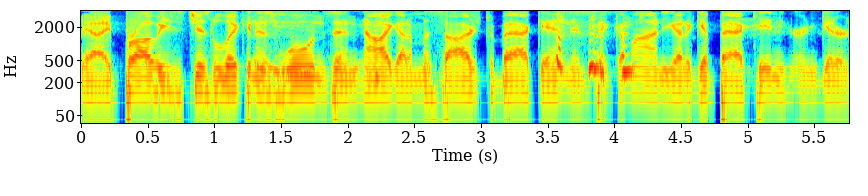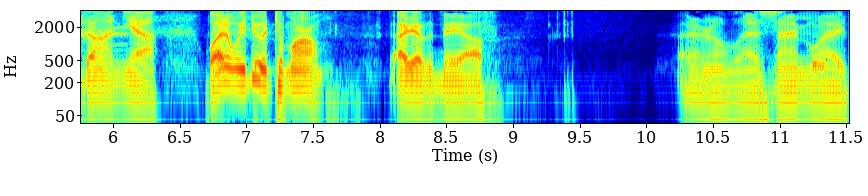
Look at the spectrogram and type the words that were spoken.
Yeah, he probably he's just licking his wounds, and now I got to massage the back end and say, "Come on, you got to get back in here and get her done." Yeah, why don't we do it tomorrow? I got the day off. I don't know. Last time I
